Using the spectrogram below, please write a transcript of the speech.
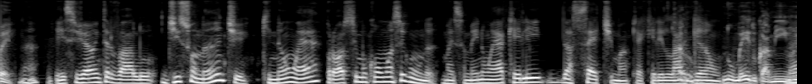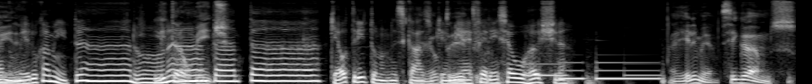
Bem. né? Esse já é o intervalo dissonante que não é próximo com uma segunda, mas também não é aquele da sétima, que é aquele largão. No meio do caminho né, aí, no né? meio do caminho. Literalmente. Que é o trítono nesse caso, É que a minha referência é o Rush, né? É ele mesmo. Sigamos.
